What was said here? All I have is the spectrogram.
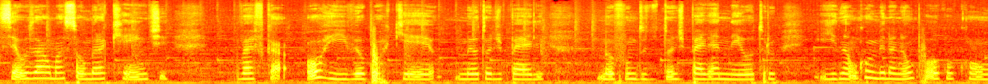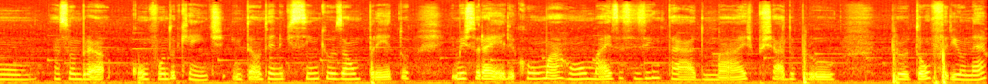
se eu usar uma sombra quente, vai ficar horrível porque meu tom de pele, meu fundo de tom de pele é neutro e não combina nem um pouco com a sombra com fundo quente. Então, eu tenho que sim que usar um preto e misturar ele com um marrom mais acinzentado, mais puxado pro pro tom frio, né?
